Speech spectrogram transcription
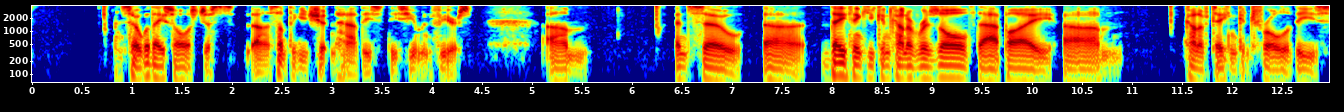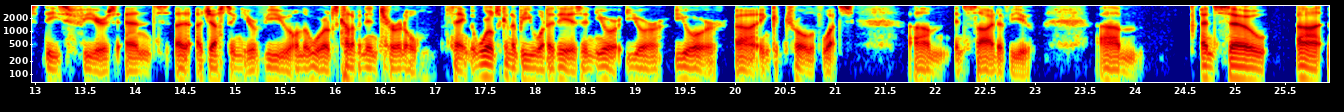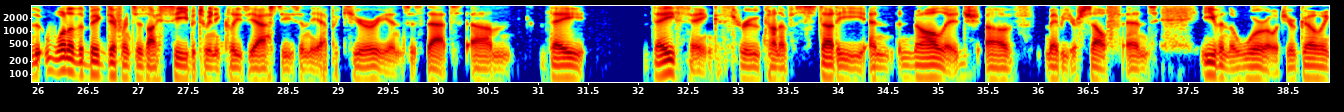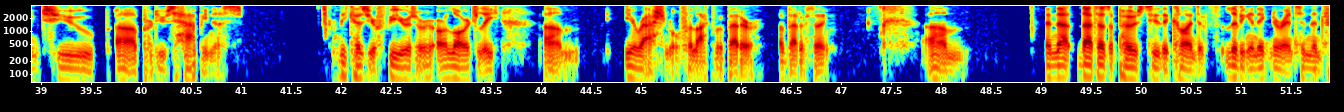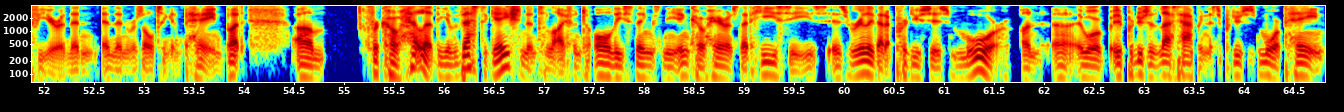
And so what they saw was just uh, something you shouldn't have these these human fears, um, and so uh, they think you can kind of resolve that by um, kind of taking control of these these fears and uh, adjusting your view on the world. It's kind of an internal thing. The world's going to be what it is, and you're you're you're uh, in control of what's um, inside of you. Um, and so, uh, one of the big differences I see between Ecclesiastes and the Epicureans is that um, they they think through kind of study and knowledge of maybe yourself and even the world, you're going to uh, produce happiness because your fears are, are largely um, irrational, for lack of a better a better thing. Um, and that that's as opposed to the kind of living in ignorance and then fear and then and then resulting in pain. But um, for Kohelet, the investigation into life, into all these things, and the incoherence that he sees is really that it produces more, un, uh, or it produces less happiness, it produces more pain.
